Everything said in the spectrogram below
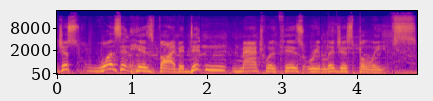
just wasn't his vibe. It didn't match with his religious beliefs.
